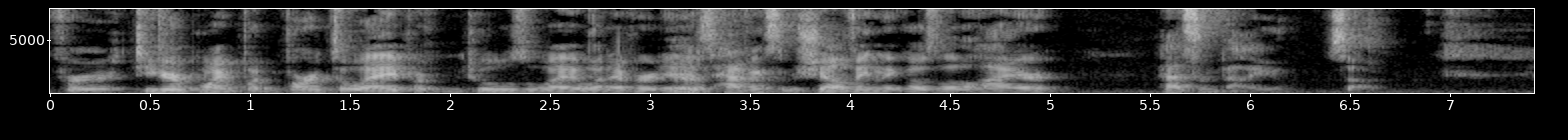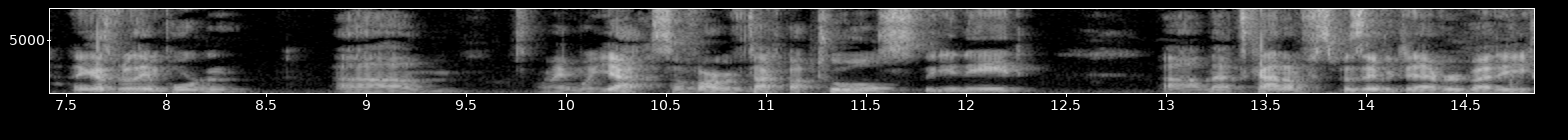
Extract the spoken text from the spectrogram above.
For to your point, putting parts away, putting tools away, whatever it is, having some shelving that goes a little higher has some value. So I think that's really important. Um, I mean, well, yeah. So far, we've talked about tools that you need. Um, that's kind of specific to everybody.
